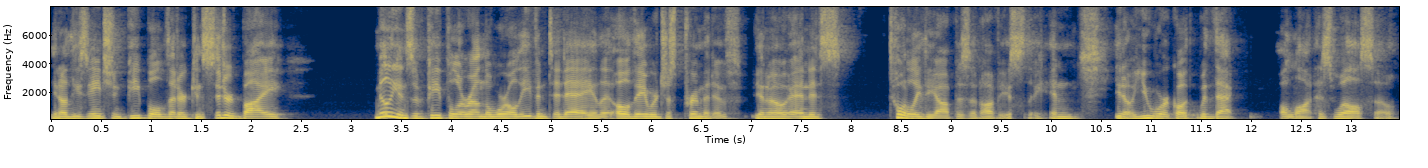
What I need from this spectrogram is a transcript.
you know, these ancient people that are considered by millions of people around the world, even today, that, oh, they were just primitive, you know, and it's totally the opposite, obviously. And, you know, you work with that a lot as well. So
